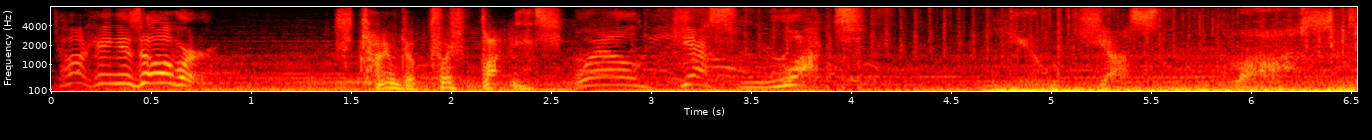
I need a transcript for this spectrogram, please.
Talking is over. It's time to push buttons. Well, guess what? You just lost.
